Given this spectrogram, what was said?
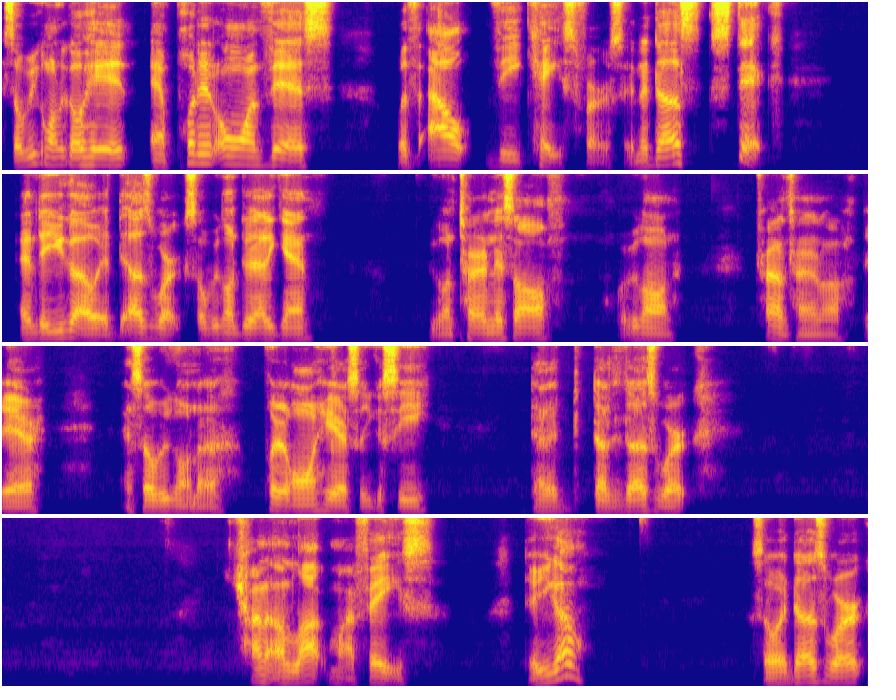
So we're going to go ahead and put it on this without the case first. And it does stick. And there you go. It does work. So we're going to do that again. We're going to turn this off. We're going to try to turn it off there. And so we're going to put it on here so you can see that it, that it does work. trying to unlock my face. There you go. So it does work.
